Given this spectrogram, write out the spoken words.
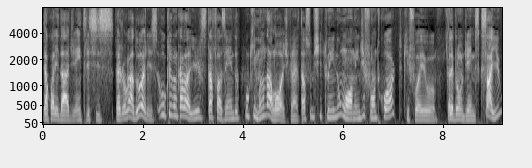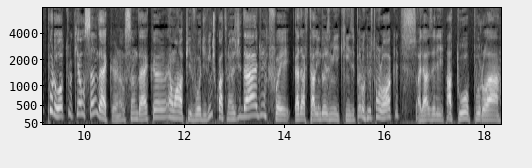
da qualidade entre esses é, jogadores, o Cleveland Cavaliers está fazendo o que manda a lógica, né? Está substituindo um homem de front court, que foi o LeBron James que saiu, por outro que é o Sam Decker. Né? O Sam Decker é um ala pivô de 24 anos de idade, que foi draftado em 2015 pelo Houston Rockets. Aliás, ele atuou por lá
